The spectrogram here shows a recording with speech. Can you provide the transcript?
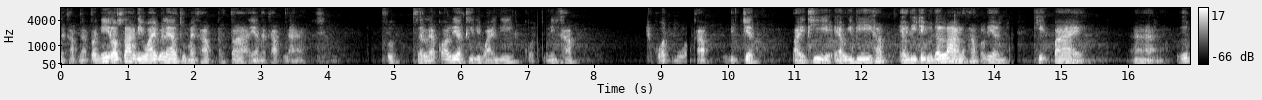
นะครับนะตอนนี้เราสร้าง device ไว้แล้วถูกไหมครับอันตราเนี่ยนะครับนะฟึบเสร็จแล้วก็เรียกที่ device นี้กดตรงนี้ครับ กดบวกครับ widget ไปที่ LED ครับ LED จะอยู่ด้านล่างนะครับเรียน คลิกไป อ่าปึ๊บ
